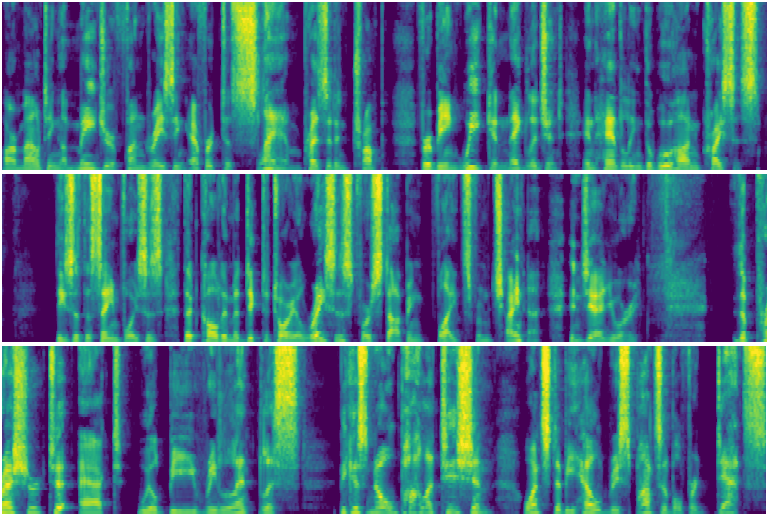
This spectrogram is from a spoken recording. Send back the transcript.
are mounting a major fundraising effort to slam President Trump for being weak and negligent in handling the Wuhan crisis. These are the same voices that called him a dictatorial racist for stopping flights from China in January. The pressure to act will be relentless because no politician wants to be held responsible for deaths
